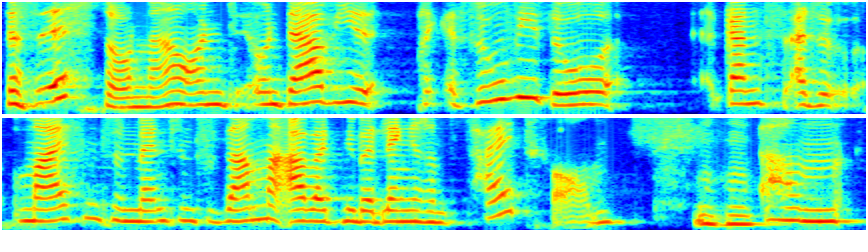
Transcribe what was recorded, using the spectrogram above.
Das ist so, ne? Und, und da wir sowieso ganz, also meistens mit Menschen zusammenarbeiten über längeren Zeitraum, Mhm. ähm,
